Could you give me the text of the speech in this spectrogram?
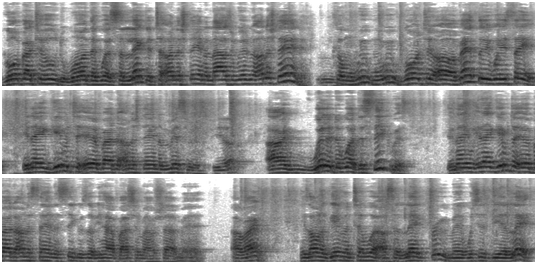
Going back to who? The ones that were selected to understand the knowledge and wisdom and understanding. Mm-hmm. Because when we when we were going to uh Matthew where he say it ain't given to everybody to understand the mysteries. Yeah. I willing to what? The secrets. It ain't it ain't given to everybody to understand the secrets of Yahweh Shema Shah, man. Alright? It's only given to what? A select fruit, man, which is the elect.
